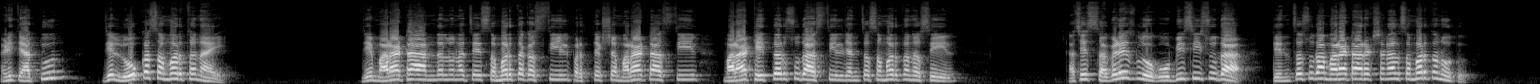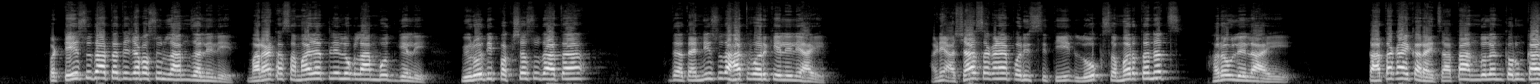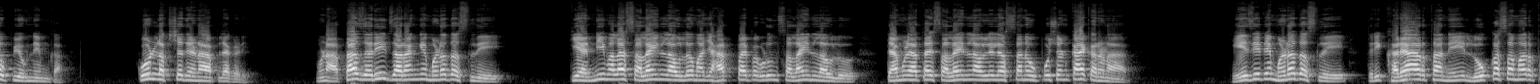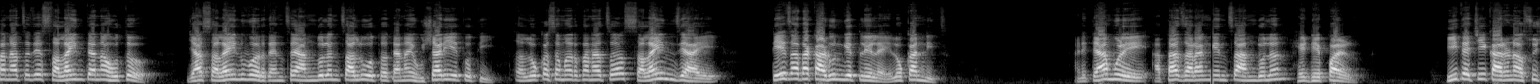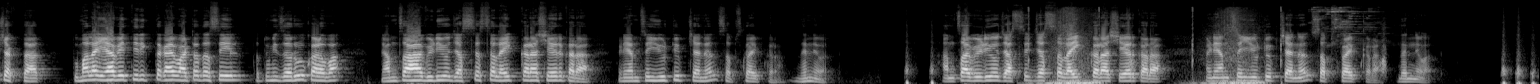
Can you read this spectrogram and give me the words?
आणि त्यातून जे लोकसमर्थन आहे जे मराठा आंदोलनाचे समर्थक असतील प्रत्यक्ष मराठा असतील मराठेतर सुद्धा असतील ज्यांचं समर्थन असेल असे सगळेच लोक ओबीसी सुद्धा त्यांचं सुद्धा मराठा आरक्षणाला समर्थन होतं. पण ते सुद्धा आता त्याच्यापासून लांब झालेले आहेत. मराठा समाजातले लोक लांब होत गेले. विरोधी पक्षसुद्धा आता त- त्यांनी सुद्धा हात वर केलेले आहेत. आणि अशा सगळ्या परिस्थितीत लोक समर्थनच हरवलेलं आहे. तर आता काय करायचं? आता आंदोलन करून काय उपयोग नेमका? कोण लक्ष देणार आपल्याकडे? म्हणून आता जरी जरांगे म्हणत असले की यांनी मला सलाईन लावलं माझे हातपाय पकडून सलाईन लावलं त्यामुळे आता हे सलाईन लावलेले असताना उपोषण काय करणार? हे जे ते म्हणत असले तरी खऱ्या अर्थाने लोकसमर्थनाचं जे सलाईन त्यांना होतं ज्या सलाईनवर त्यांचं आंदोलन चालू होतं त्यांना हुशारी येत होती. लोकसमर्थनाचं सलाईन जे आहे तेच आता काढून घेतलेलं आहे लोकांनीच. आणि त्यामुळे आता जरांगेंचं आंदोलन हे ढेपाळलं. ही त्याची कारणं असू शकतात. तुम्हाला या व्यतिरिक्त काय वाटत असेल तर तुम्ही जरूर कळवा. आमचा हा व्हिडिओ जास्तीत जास्त लाईक करा शेअर करा आणि आमचं यूट्यूब चॅनल सबस्क्राईब करा. धन्यवाद. आमचा व्हिडिओ जास्तीत जास्त लाईक करा शेअर करा आणि आमचं यूट्यूब चॅनल सबस्क्राईब करा. धन्यवाद.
